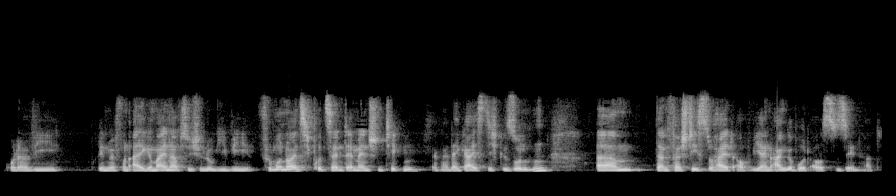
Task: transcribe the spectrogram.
oder wie reden wir von allgemeiner Psychologie, wie 95 Prozent der Menschen ticken, sag mal, der geistig Gesunden, ähm, dann verstehst du halt auch, wie ein Angebot auszusehen hat.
